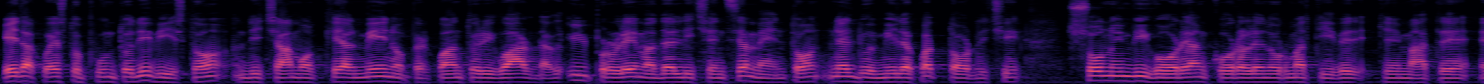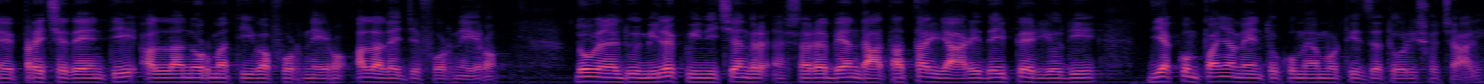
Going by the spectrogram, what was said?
e da questo punto di vista diciamo che almeno per quanto riguarda il problema del licenziamento nel 2014 sono in vigore ancora le normative chiamate eh, precedenti alla normativa Fornero, alla legge Fornero, dove nel 2015 andre sarebbe andata a tagliare dei periodi di accompagnamento come ammortizzatori sociali.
